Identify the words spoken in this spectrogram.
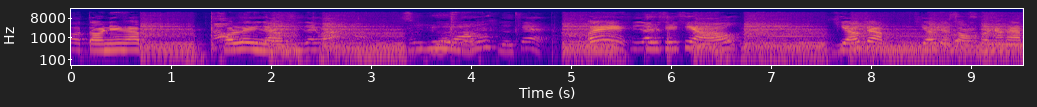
ก็ตอนนี้ครับเขาเล่นกันสีอะไรวะเหลืองเหลือแค่เอ้ยคือสีเขียว เขียวกับเขียวจะสองคนนะครับ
